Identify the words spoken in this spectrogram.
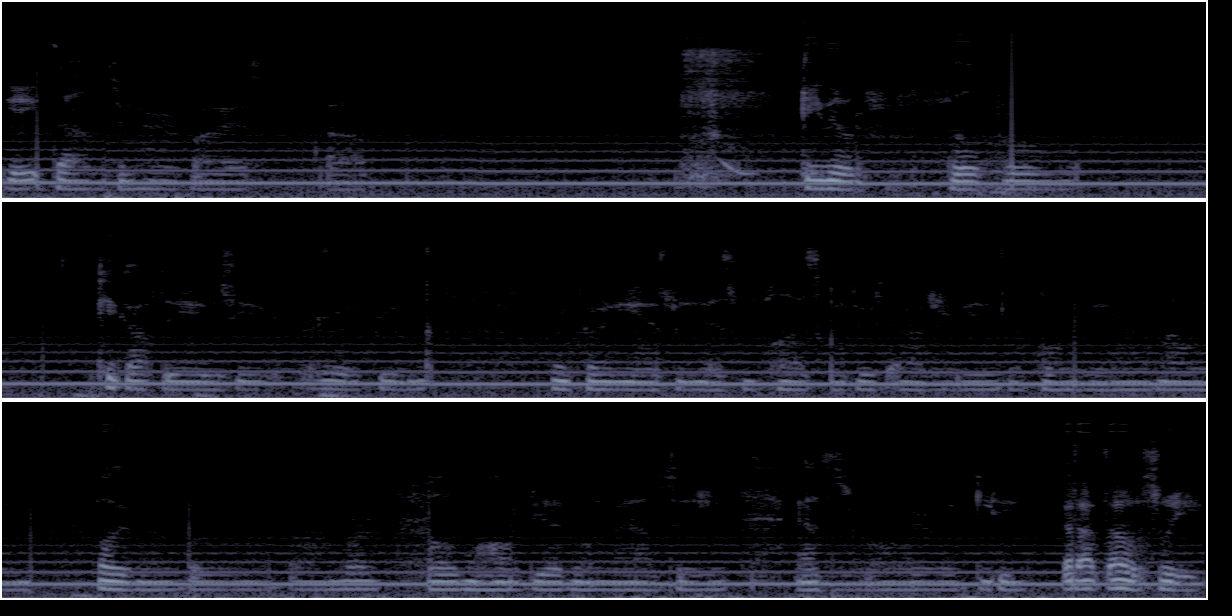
It's a little gate thousand two hundred buys. Um, came out of Philip Kick off the UFC early ESPN Plus, Diaz,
